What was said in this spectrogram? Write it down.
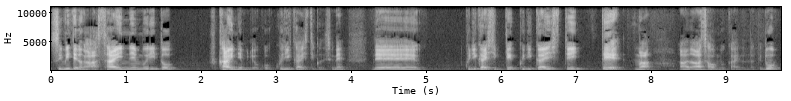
睡眠っていうのが浅い眠りと深い眠りをこう繰り返していくんですよね。で、繰り返して繰り返していって、まあ、あの、朝を迎えるんだけど、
